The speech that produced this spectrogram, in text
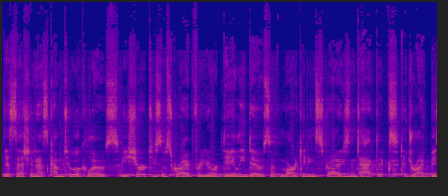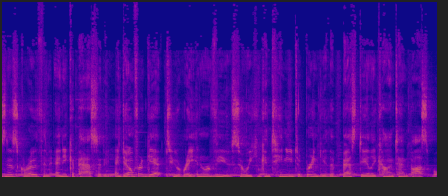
This session has come to a close. Be sure to subscribe for your daily dose of marketing strategies and tactics to drive business growth in any capacity. And don't forget to rate and review so we can continue to bring you the best daily content possible.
